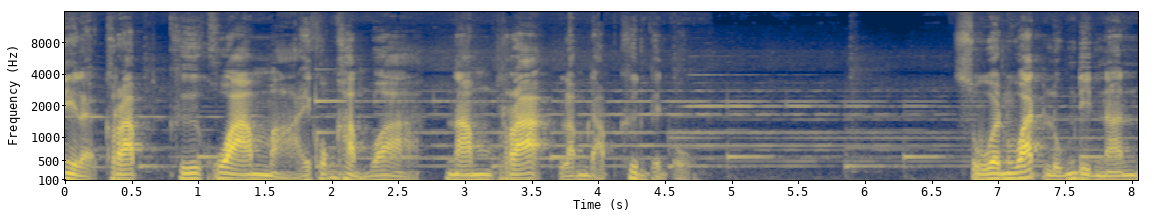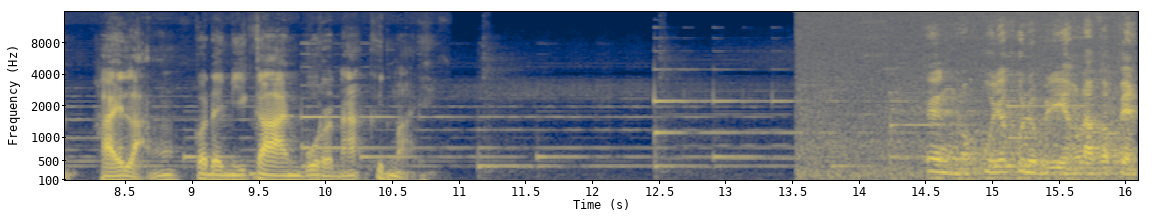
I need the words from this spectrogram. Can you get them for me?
นี่แหละครับคือความหมายของคำว่านำพระลำดับขึ้นเป็นองค์ ส่วนวัดหลุมดินนั้นภายหลังก็ได้มีการบูรณะขึ้นใหม่ซึ่งหลวงปู่เจ้าคุณอุบาลีของเราก็เป็น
